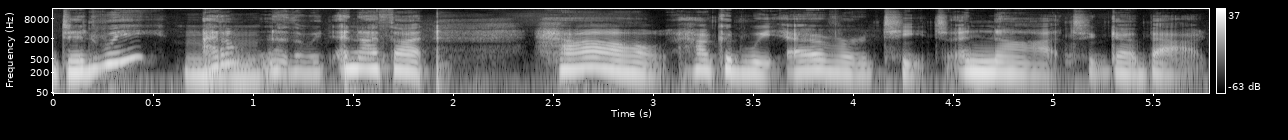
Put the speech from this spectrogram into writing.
did we? I don't mm-hmm. know that we. And I thought, how how could we ever teach and not go back?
